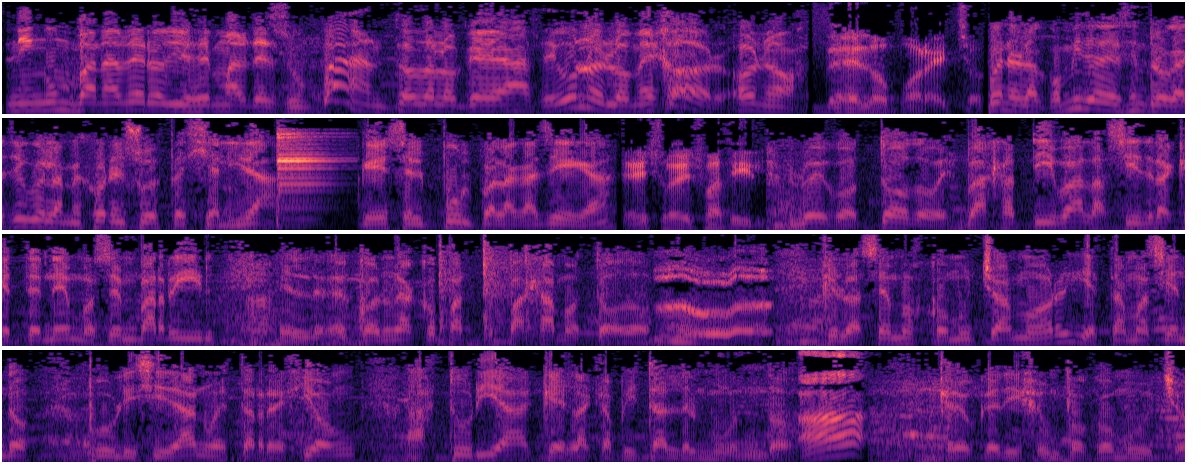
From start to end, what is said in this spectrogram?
Ningún panadero dice mal de su pan, todo lo que hace uno es lo mejor, ¿o no? Velo por hecho. Bueno, la comida del centro gallego es la mejor en su especialidad, que es el pulpo a la gallega. Eso es fácil. Luego todo es bajativa, la sidra que tenemos en barril, el- con una copa bajamos todo. Que lo hacemos con mucho amor y estamos haciendo publicidad a nuestra región, Asturias, que es la capital del mundo. Ah. Creo que dije un poco mucho.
